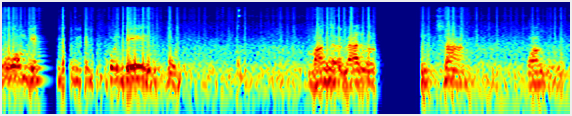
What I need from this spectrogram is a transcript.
வாங்குவோம் என்று நினைத்துக் கொண்டே இருப்போம். வாங்குற நாள் வந்துச்சா? வாங்குவோம்.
